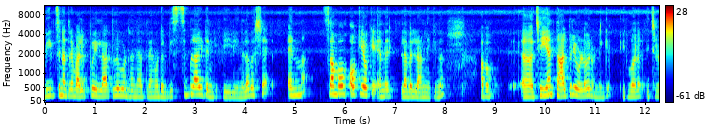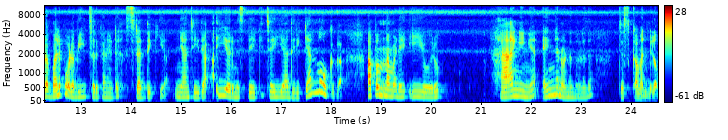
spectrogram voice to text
ബീഡ്സിന് അത്രയും വലുപ്പം ഇല്ലാത്തത് കൊണ്ട് തന്നെ അത്രയും അങ്ങോട്ട് വിസിബിളായിട്ട് എനിക്ക് ഫീൽ ചെയ്യുന്നില്ല. പക്ഷേ എന്ന സംഭവം ഓക്കെ ഓക്കെ എന്ന ലെവലിലാണ് നിൽക്കുന്നത്. അപ്പം ചെയ്യാൻ താല്പര്യമുള്ളവരുണ്ടെങ്കിൽ ഇതുപോലെ ഇച്ചിരി വലുപ്പമുള്ള ബീഡ്സ് എടുക്കാനായിട്ട് ശ്രദ്ധിക്കുക. ഞാൻ ചെയ്ത ഈ ഒരു മിസ്റ്റേക്ക് ചെയ്യാതിരിക്കാൻ നോക്കുക. അപ്പം നമ്മുടെ ഈ ഒരു ഹാങ്ങിങ് എങ്ങനെ ഉണ്ടെന്നുള്ളത് ജസ്റ്റ് കമന്റ് ബിലോ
